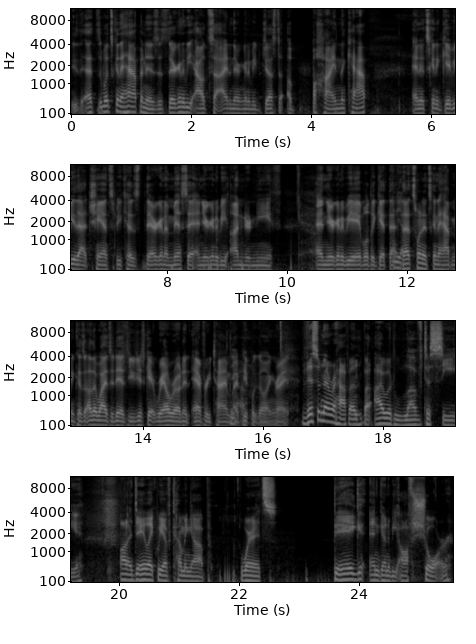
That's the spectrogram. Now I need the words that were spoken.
That's, what's going to happen is, is they're going to be outside, and they're going to be just a, behind the cap, and it's going to give you that chance because they're going to miss it, and you're going to be underneath, and you're going to be able to get that. Yeah. That's when it's going to happen because otherwise, it is you just get railroaded every time by people going right. This would never happen, but I would love to see on a day like we have coming up where it's big and going to be offshore.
